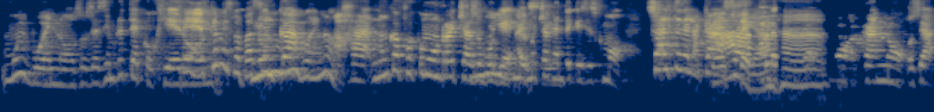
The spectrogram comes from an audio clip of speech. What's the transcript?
muy buenos, o sea, siempre te acogieron. Sí, es que mis papás nunca, son muy buenos. Ajá, nunca fue como un rechazo, porque hay lindos, mucha sí. gente que sí es como, salte de la casa. Vete, la- no, acá no, o sea,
